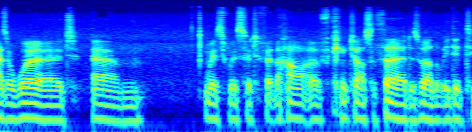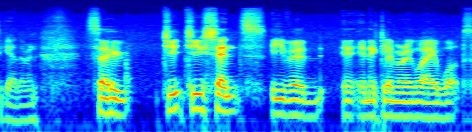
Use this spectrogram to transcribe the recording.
as a word. Um, was was sort of at the heart of King Charles III as well that we did together. And so, do do you sense even in, in a glimmering way what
